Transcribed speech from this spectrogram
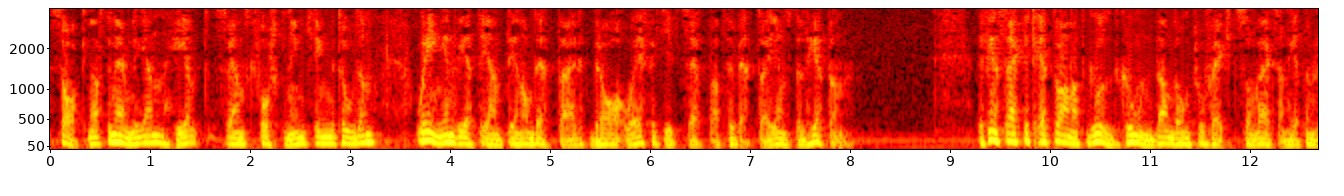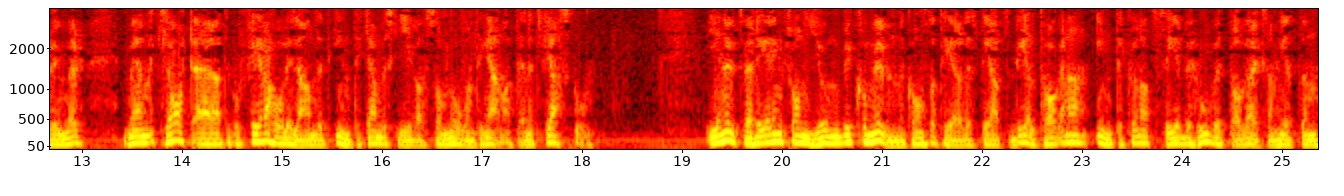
saknas det nämligen helt svensk forskning kring metoden och ingen vet egentligen om detta är ett bra och effektivt sätt att förbättra jämställdheten. Det finns säkert ett och annat guldkorn bland de projekt som verksamheten rymmer men klart är att det på flera håll i landet inte kan beskrivas som någonting annat än ett fiasko. I en utvärdering från Ljungby kommun konstaterades det att deltagarna inte kunnat se behovet av verksamheten,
